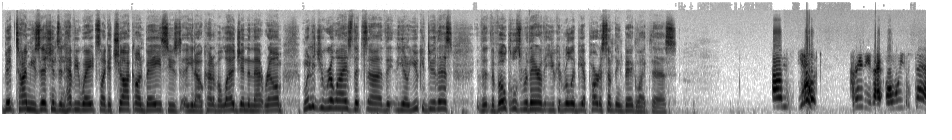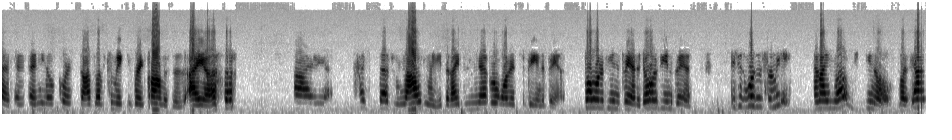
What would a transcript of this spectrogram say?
big time musicians and heavyweights like a Chuck on bass, who's you know kind of a legend in that realm. When did you realize that, uh, that you know you could do this? That the vocals were there, that you could really be a part of something big like this. Um, you know, crazy. as I always said, and, and you know, of course, God loves to make you break promises. I, uh, I had said loudly that I never wanted to be in a band. Don't want to be in a band. I don't want to be in a band. It just wasn't for me. And I loved, you know, my dad's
